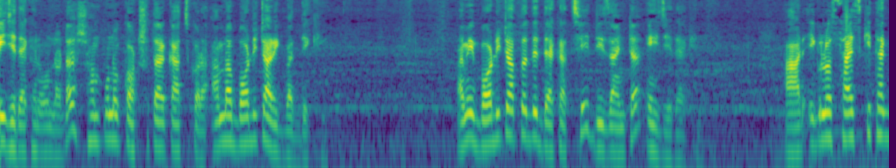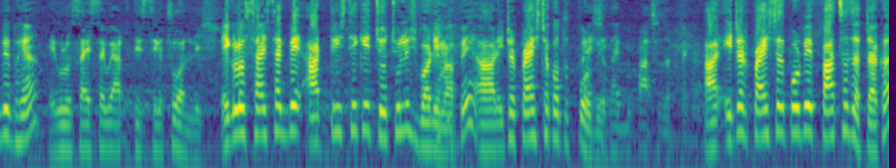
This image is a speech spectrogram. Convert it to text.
এই যে দেখেন অন্যটা, সম্পূর্ণ কটসতার কাজ করা। আমরা বডিটা আরেকবার দেখি। আমি বডিটা আপনাদের দেখাচ্ছি ডিজাইনটা এই যে দেখেন। আর এগুলো সাইজ কি থাকবে ভাইয়া? এগুলো সাইজ থাকবে আটত্রিশ থেকে চুয়াল্লিশ। এগুলো সাইজ থাকবে আটত্রিশ থেকে চৌচল্লিশ বডি মাপে আর এটার প্রাইসটা কত পড়বে? থাকবে পাঁচ হাজার টাকা। আর এটার প্রাইসটা পড়বে পাঁচ হাজার টাকা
